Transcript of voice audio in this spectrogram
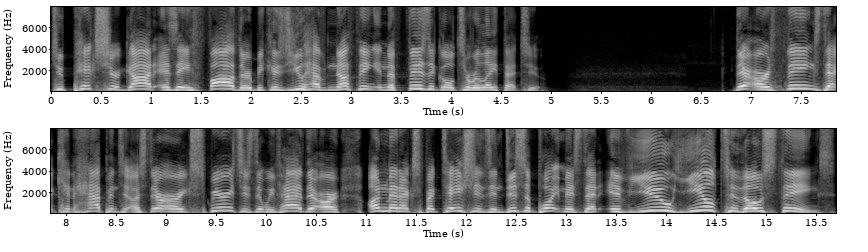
to picture God as a father because you have nothing in the physical to relate that to. There are things that can happen to us. There are experiences that we've had. There are unmet expectations and disappointments that if you yield to those things,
